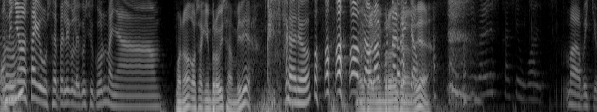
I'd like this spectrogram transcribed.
Ondino ez dakigu ze pelikula ikusikun, baina... Bueno, gauzak improvisan bidea. Claro. Gauzak improvisan bidea. Ba, bitu.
